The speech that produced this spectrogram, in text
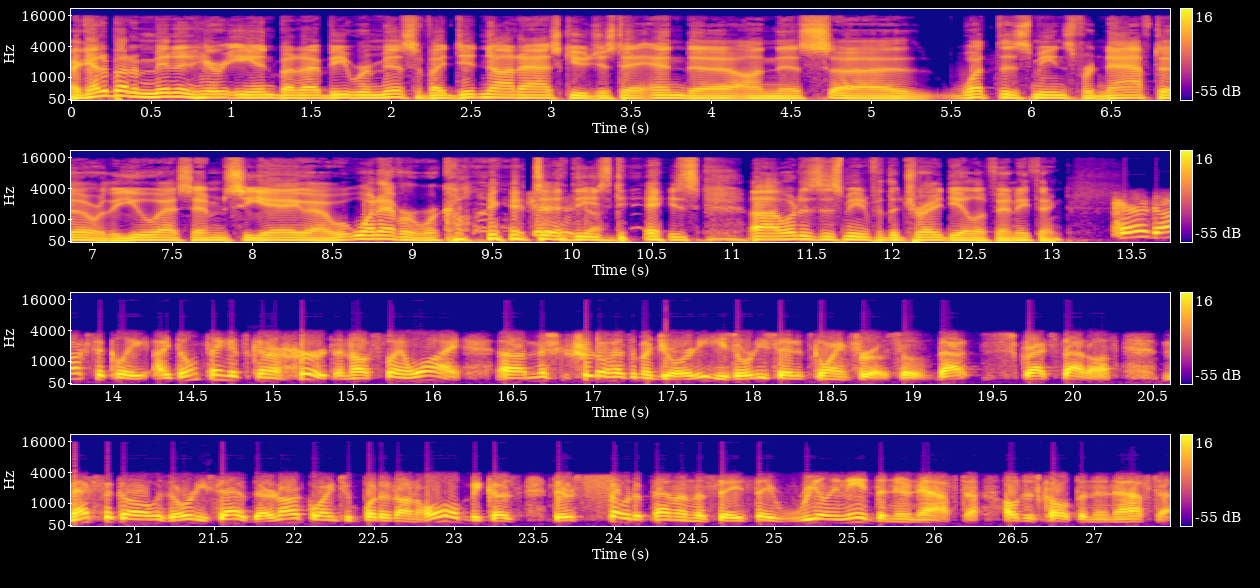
I got about a minute here, Ian, but I'd be remiss if I did not ask you just to end uh, on this uh, what this means for NAFTA or the USMCA, uh, whatever we're calling it Sure, uh, sure, these days. Uh, what does this mean for the trade deal, if anything? Paradoxically, I don't think it's going to hurt, and I'll explain why. Uh, Mr. Trudeau has a majority. He's already said it's going through, so that scratch that off. Mexico has already said they're not going to put it on hold because they're so dependent on the states. They really need the new NAFTA. I'll just call it the new NAFTA.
